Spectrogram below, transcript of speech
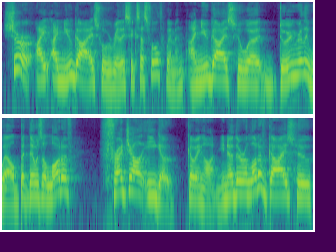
Sure, I, I knew guys who were really successful with women. I knew guys who were doing really well, but there was a lot of fragile ego going on. You know, there were a lot of guys who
